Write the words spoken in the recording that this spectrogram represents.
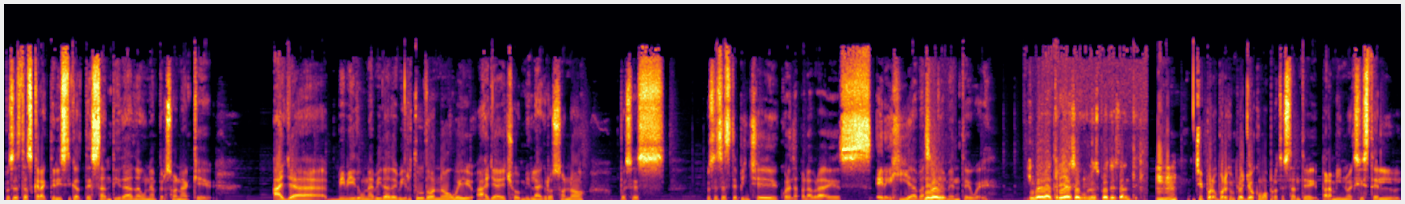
pues estas características de santidad a una persona que haya vivido una vida de virtud o no, güey, haya hecho milagros o no, pues es, pues es este pinche, ¿cuál es la palabra? Es herejía, básicamente, güey. Idolatría según los protestantes. Sí, por, ejemplo, yo como protestante, para mí no existe el.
